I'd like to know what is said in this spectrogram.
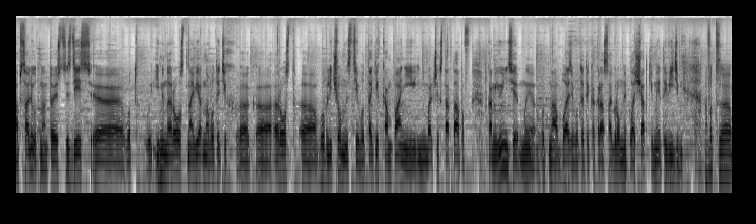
Абсолютно. То есть здесь э, вот именно рост, наверное, вот этих э, э, рост э, вовлеченности вот таких компаний и небольших стартапов в комьюнити, мы вот на базе вот этой как раз огромной площадки мы это видим. А вот э,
